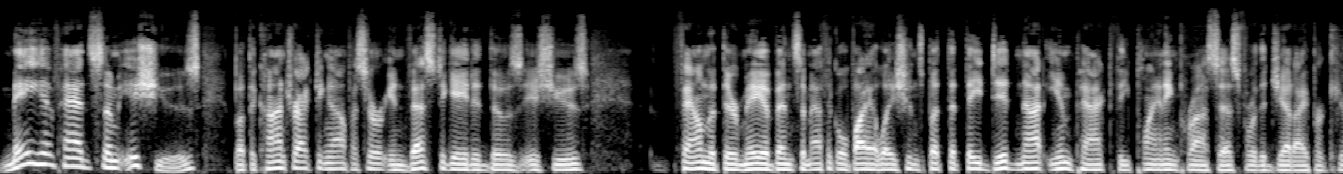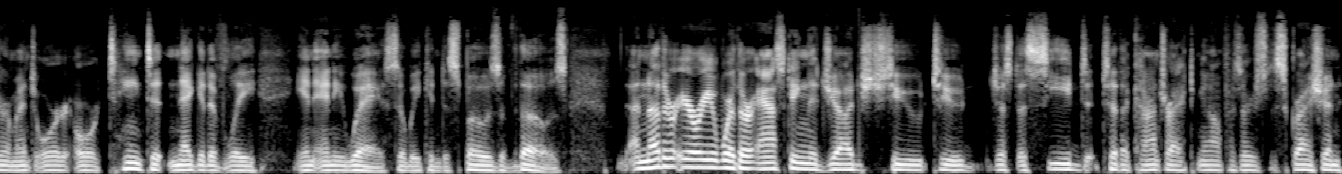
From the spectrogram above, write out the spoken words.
may have had some issues, but the contracting officer investigated those issues found that there may have been some ethical violations, but that they did not impact the planning process for the Jedi procurement or, or taint it negatively in any way. So we can dispose of those. Another area where they're asking the judge to, to just accede to the contracting officer's discretion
